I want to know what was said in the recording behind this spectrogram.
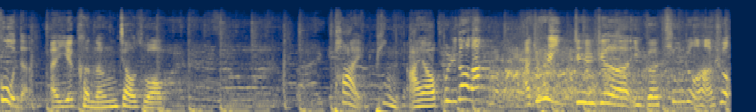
good 啊，也可能叫做。派聘，哎呀，不知道了啊，就是这是这一个听众啊说，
